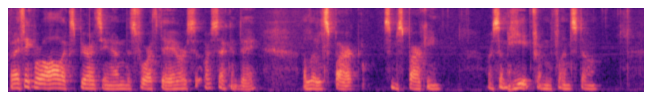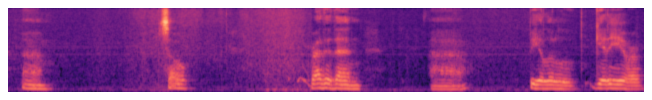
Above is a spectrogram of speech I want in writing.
but I think we're all experiencing on this fourth day or, or second day a little spark, some sparking, or some heat from the flintstone. Um, so rather than uh, be a little giddy or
